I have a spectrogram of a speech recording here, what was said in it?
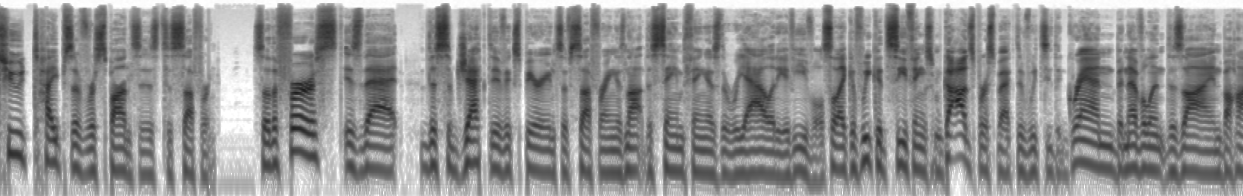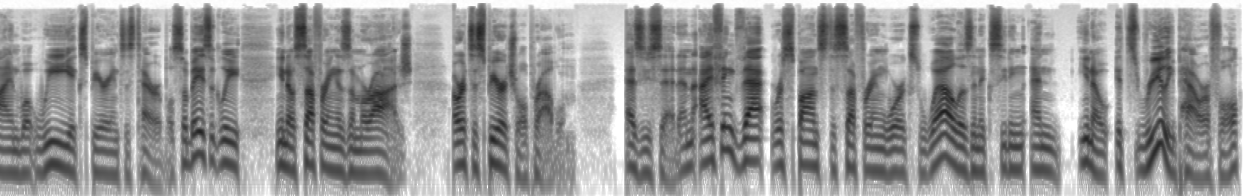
two types of responses to suffering. So the first is that the subjective experience of suffering is not the same thing as the reality of evil. So, like, if we could see things from God's perspective, we'd see the grand, benevolent design behind what we experience as terrible. So, basically, you know, suffering is a mirage or it's a spiritual problem, as you said. And I think that response to suffering works well as an exceeding, and, you know, it's really powerful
